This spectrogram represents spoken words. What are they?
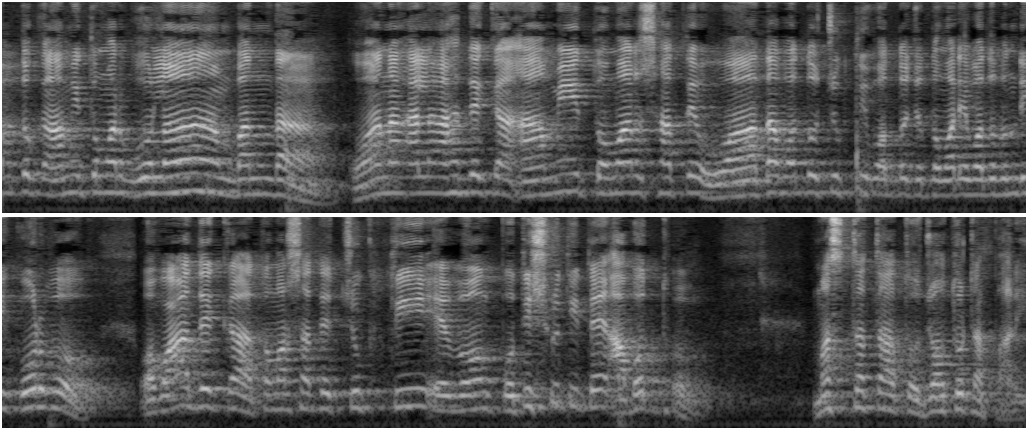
আব্দুকা, আমি তোমার গোলাম, বান্দা। ওয়ানা আল আহদেকা, আমি তোমার সাথে ওয়াদাবদ্ধ, চুক্তিবদ্ধ যে তোমার এবাদবন্দি করব। ওয়াদেকা তোমার সাথে চুক্তি এবং প্রতিশ্রুতিতে আবদ্ধ। মাস্তাতা তো যতটা পারি।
